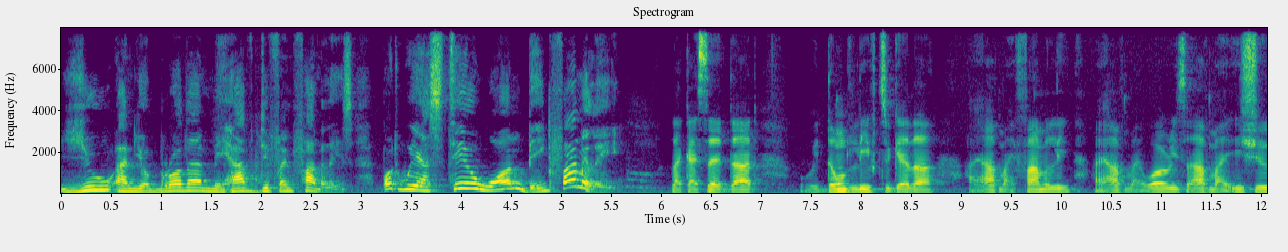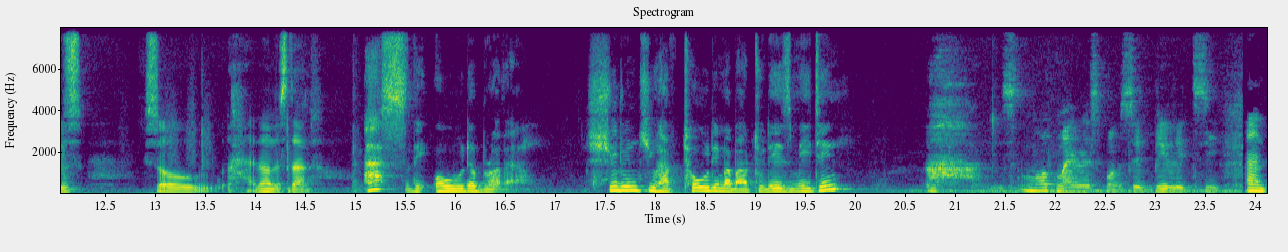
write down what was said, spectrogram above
You and your brother may have different families, but we are still one big family. Like I said, Dad, we don't live together. I have my family, I have my worries, I have my issues. So, I don't understand. As the older brother, shouldn't you have told him about today's meeting? It's not my responsibility. And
